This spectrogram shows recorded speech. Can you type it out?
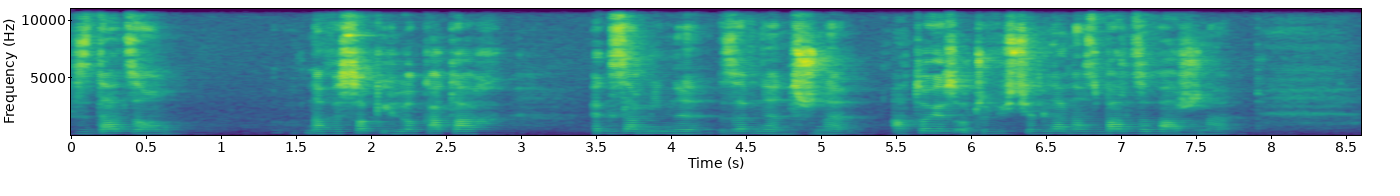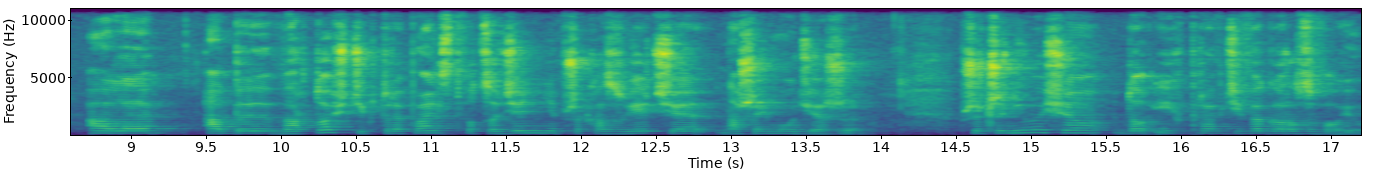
zdadzą na wysokich lokatach egzaminy zewnętrzne, a to jest oczywiście dla nas bardzo ważne, ale aby wartości, które Państwo codziennie przekazujecie naszej młodzieży, przyczyniły się do ich prawdziwego rozwoju,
